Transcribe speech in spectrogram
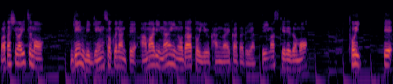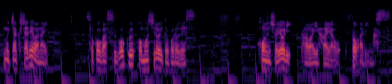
私はいつも原理原則なんてあまりないのだという考え方でやっていますけれども、と言って無茶苦茶ではない。そこがすごく面白いところです。本書より河合駿とあります。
